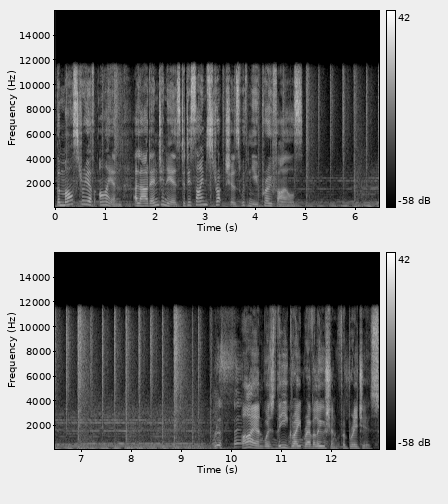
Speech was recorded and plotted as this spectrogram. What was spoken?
the mastery of iron allowed engineers to design structures with new profiles. Iron was the great revolution for bridges.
